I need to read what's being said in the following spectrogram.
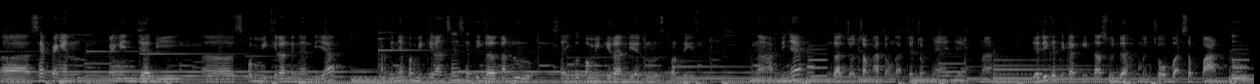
eh, saya pengen pengen jadi eh, sepemikiran dengan dia, artinya pemikiran saya saya tinggalkan dulu, saya ikut pemikiran dia dulu seperti itu. Nah, artinya nggak cocok atau nggak cocoknya aja. Nah, jadi ketika kita sudah mencoba sepatu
